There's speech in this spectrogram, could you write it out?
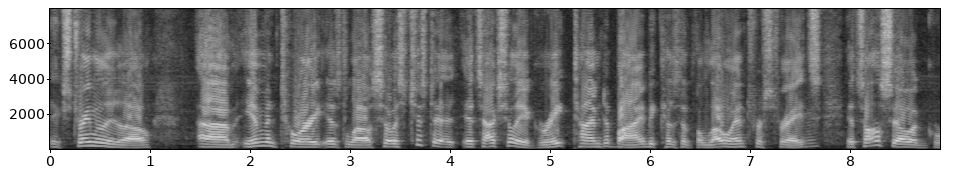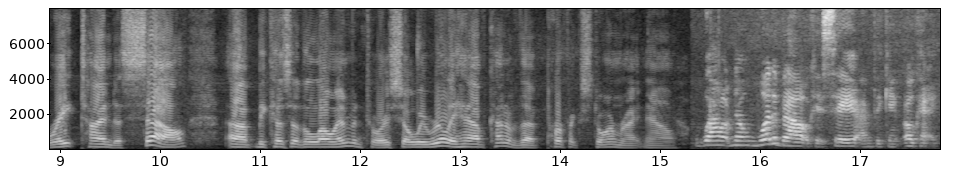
extremely low. Um, inventory is low, so it's just a, it's actually a great time to buy because of the low interest rates. It's also a great time to sell uh, because of the low inventory. So we really have kind of the perfect storm right now. Wow. Now, what about, okay, say I'm thinking, okay,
